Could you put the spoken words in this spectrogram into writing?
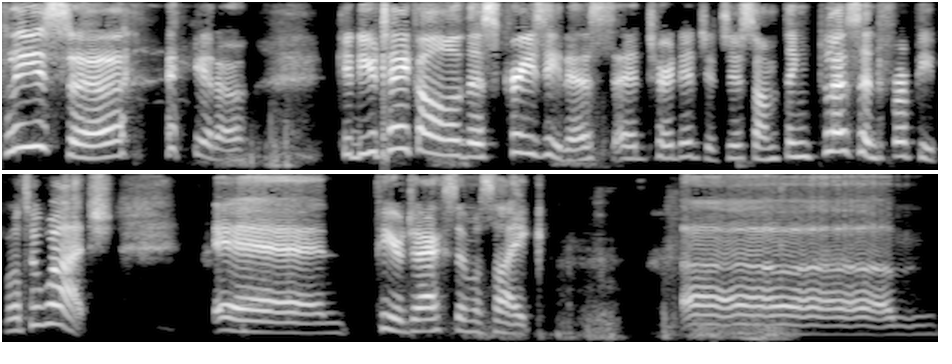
please sir you know can you take all of this craziness and turn it into something pleasant for people to watch? And peter jackson was like um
